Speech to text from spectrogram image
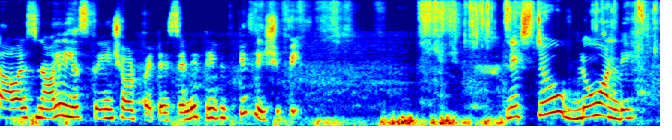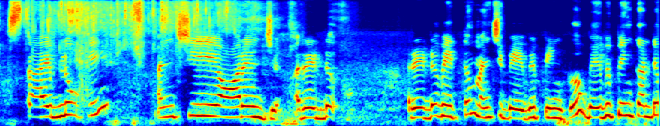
కావాల్సిన వాళ్ళు ఇలా స్క్రీన్ షాట్ పెట్టేసండి three fifty free shipping next blue అండి. స్కై బ్లూకి మంచి ఆరెంజ్ రెడ్ రెడ్ విత్ మంచి బేబీ పింక్ బేబీ పింక్ అంటే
